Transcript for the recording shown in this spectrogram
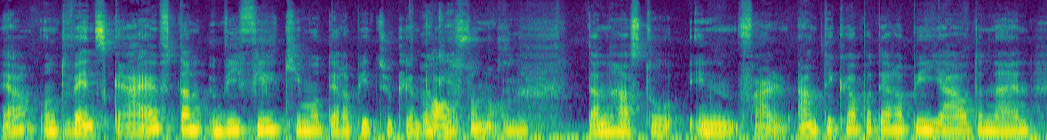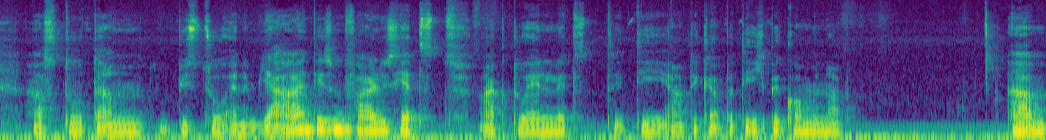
Ja? Und wenn es greift, dann wie viel Chemotherapiezyklen brauchst du noch? Mhm. Dann hast du im Fall Antikörpertherapie, ja oder nein, hast du dann bis zu einem Jahr in diesem Fall, ist jetzt aktuell jetzt die, die Antikörper, die ich bekommen habe. Ähm,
